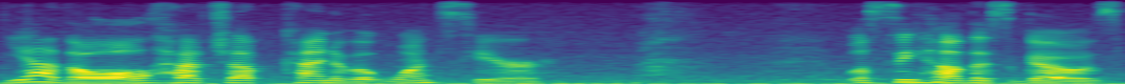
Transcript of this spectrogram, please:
yeah, they'll all hatch up kind of at once here. we'll see how this goes.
